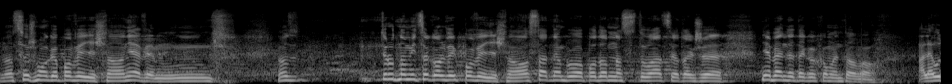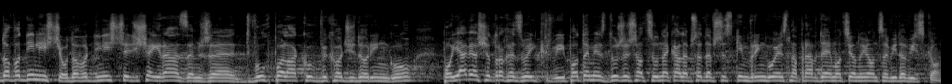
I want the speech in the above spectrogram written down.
No cóż mogę powiedzieć, no nie wiem. mm, No, trudno mi cokolwiek powiedzieć. No, ostatnio była podobna sytuacja, także nie będę tego komentował. Ale udowodniliście, udowodniliście dzisiaj razem, że dwóch Polaków wychodzi do ringu, pojawia się trochę złej krwi, potem jest duży szacunek, ale przede wszystkim w ringu jest naprawdę emocjonujące widowisko.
